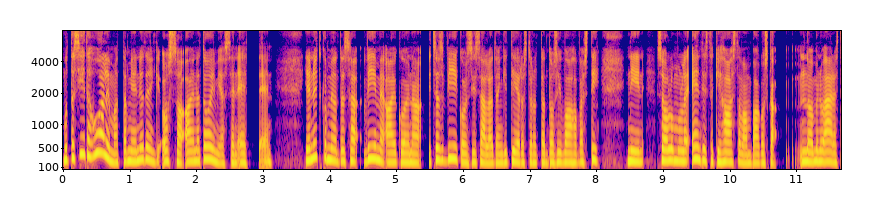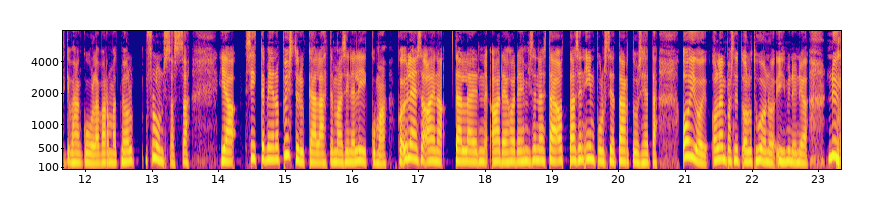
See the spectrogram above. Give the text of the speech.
mutta siitä huolimatta minä en jotenkin osaa aina toimia sen eteen. Ja nyt kun minä olen tässä viime aikoina, itse asiassa viikon sisällä jotenkin tiedostanut tämän tosi vahvasti, niin se on ollut mulle entistäkin haastavampaa, koska no minun äänestäkin vähän kuulee varmaan, että olen ollut flunssassa. Ja sitten minä en ole pystynytkään lähtemään sinne liikkumaan, kun yleensä aina tällainen ADHD-ihmisenä sitä ottaa sen impulssi ja tarttuu siihen, että oi oi, olenpas nyt ollut huono ihminen ja nyt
